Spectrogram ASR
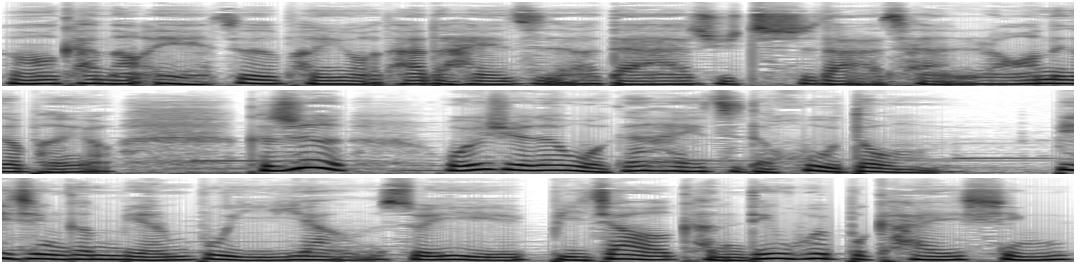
然后看到哎，这个朋友他的孩子要带他去吃大餐，然后那个朋友，可是我就觉得我跟孩子的互动，毕竟跟别人不一样，所以比较肯定会不开心。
